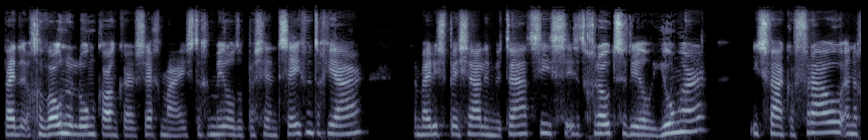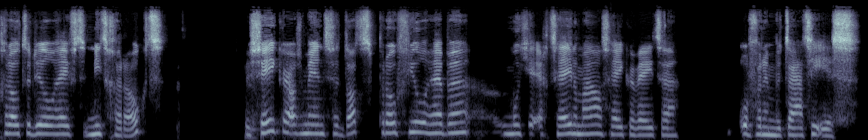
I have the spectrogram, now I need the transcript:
Bij de gewone longkanker, zeg maar, is de gemiddelde patiënt 70 jaar. En bij die speciale mutaties is het grootste deel jonger, iets vaker vrouw en een grote deel heeft niet gerookt. Dus zeker als mensen dat profiel hebben, moet je echt helemaal zeker weten of er een mutatie is.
